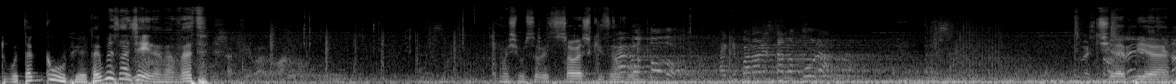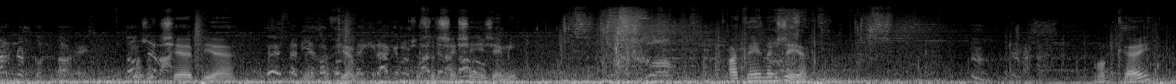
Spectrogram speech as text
To było tak głupie, tak beznadziejne nawet. Weźmy sobie strzałeczki znowu ciebie, może ciebie, nie trafiłem przez to trzęsienie ziemi. A ten jednak żyje. Okej. Okay.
